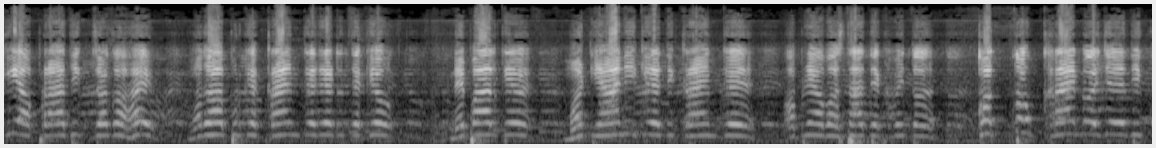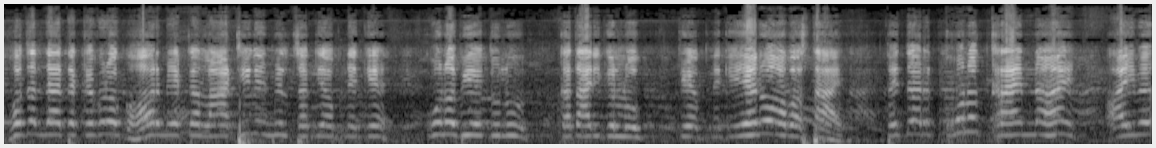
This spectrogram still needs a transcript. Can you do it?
की आपराधिक जगह है। मधुआपुर के क्राइम के रेट देखियो। नेपाल के मटिहानी के यदि क्राइम के अपने अवस्था देखे तो कतौ क्राइम हो यदि खोजल जाए तो केकरो घर में एकटा लाठी नहीं मिल सके अपने के। कोनो भी दुनू कतारी के लोग के अपने के एहनो अवस्था है। ताहि दुआरे कोनो क्राइम न है। एहिमे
